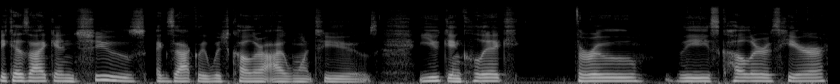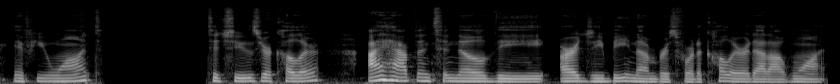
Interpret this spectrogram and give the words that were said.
because I can choose exactly which color I want to use. You can click through these colors here if you want to choose your color. I happen to know the RGB numbers for the color that I want.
